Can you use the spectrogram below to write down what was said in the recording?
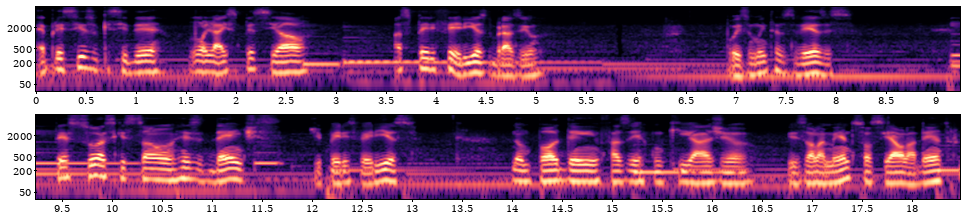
é preciso que se dê um olhar especial as periferias do Brasil. Pois muitas vezes pessoas que são residentes de periferias não podem fazer com que haja isolamento social lá dentro,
